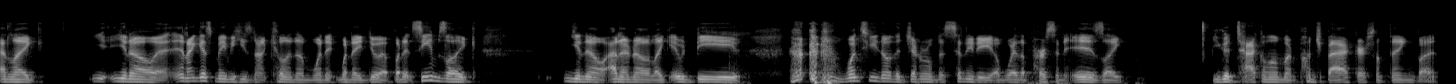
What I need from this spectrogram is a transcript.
and like you know and i guess maybe he's not killing them when it when they do it but it seems like you know i don't know like it would be once you know the general vicinity of where the person is like you could tackle them or punch back or something but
